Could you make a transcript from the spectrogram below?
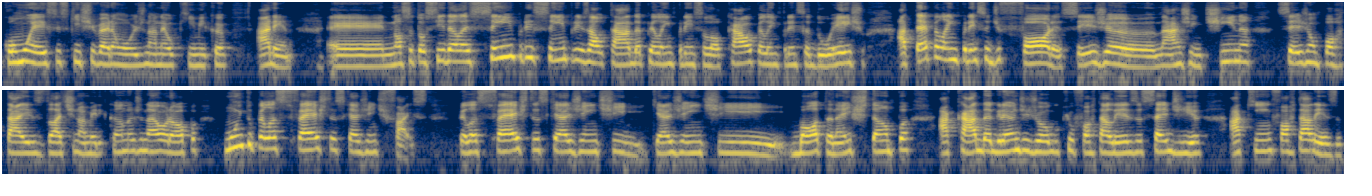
como esses que estiveram hoje na Neoquímica Arena. É, nossa torcida ela é sempre, sempre exaltada pela imprensa local, pela imprensa do eixo, até pela imprensa de fora, seja na Argentina, sejam portais latino-americanos na Europa, muito pelas festas que a gente faz pelas festas que a gente que a gente bota, né, estampa a cada grande jogo que o Fortaleza cedia aqui em Fortaleza.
